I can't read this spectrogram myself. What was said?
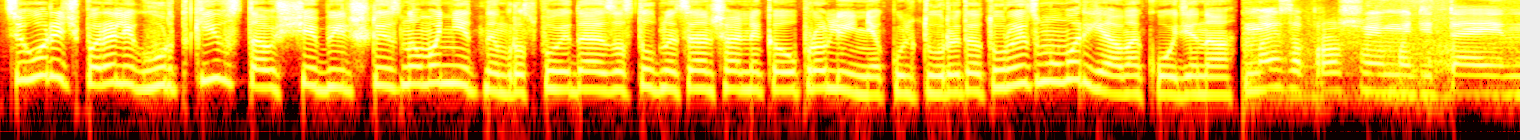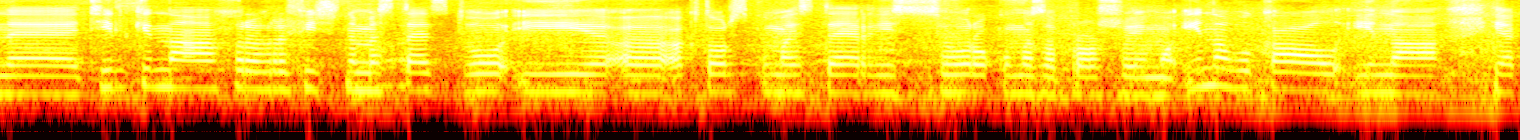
Цьогоріч перелік гуртків став ще більш різноманітним, розповідає заступниця начальника управління культури та туризму Мар'яна Кодіна. Ми запрошуємо дітей не тільки на хореографічне мистецтво і е, акторську майстерність. Цього року ми запрошуємо і на вокал, і на як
